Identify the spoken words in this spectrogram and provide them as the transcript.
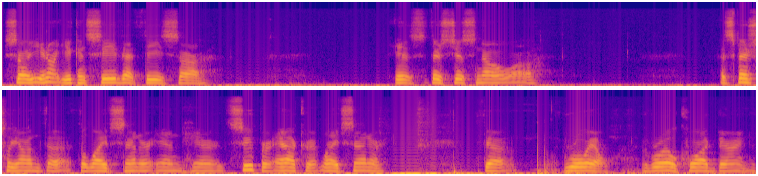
So, you know, you can see that these uh, is, there's just no, uh, especially on the, the live center end here, super accurate live center, the Royal, the Royal quad bearing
